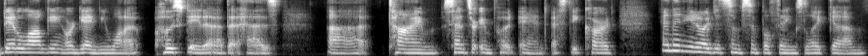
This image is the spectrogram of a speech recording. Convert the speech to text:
data logging, or again, you want to host data that has uh, time, sensor input, and SD card. And then, you know, I did some simple things like um,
